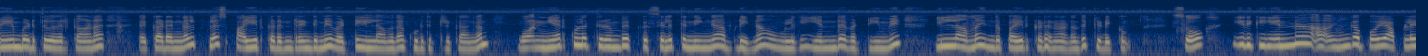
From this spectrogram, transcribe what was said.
மேம்படுத்துவதற்கான கடன்கள் ப்ளஸ் பயிர்க்கடன் ரெண்டுமே வட்டி இல்லாமல் தான் கொடுத்துட்ருக்காங்க. ஒன் இயர்க்குள்ளே திரும்ப செலுத்துனீங்க அப்படின்னா உங்களுக்கு எந்த வட்டியுமே இல்லாமல் இந்த பயிர்க்கடனானது கிடைக்கும். ஸோ இதுக்கு என்ன எங்கே போய் அப்ளை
